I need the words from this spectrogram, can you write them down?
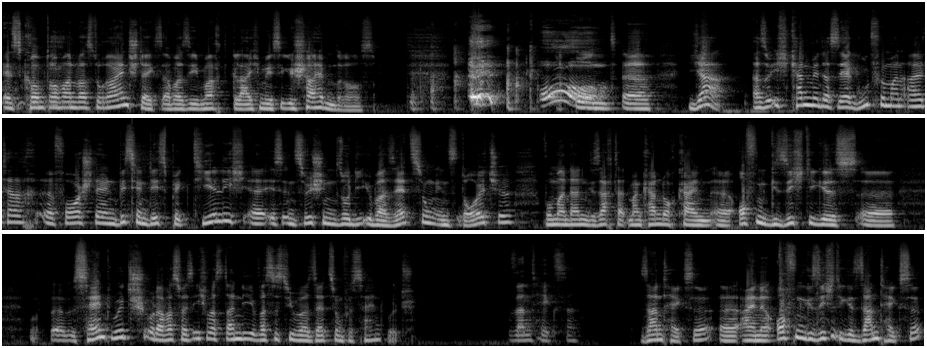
Es kommt drauf an, was du reinsteckst, aber sie macht gleichmäßige Scheiben draus. Oh! Und äh, ja, also ich kann mir das sehr gut für meinen Alltag äh, vorstellen. Ein bisschen despektierlich äh, ist inzwischen so die Übersetzung ins Deutsche, wo man dann gesagt hat, man kann doch kein äh, offengesichtiges äh, äh, Sandwich oder was weiß ich, was dann die, was ist die Übersetzung für Sandwich? Sandhexe. Sandhexe, äh, eine offengesichtige Sandhexe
